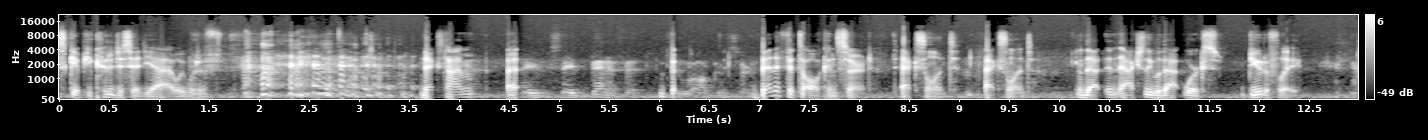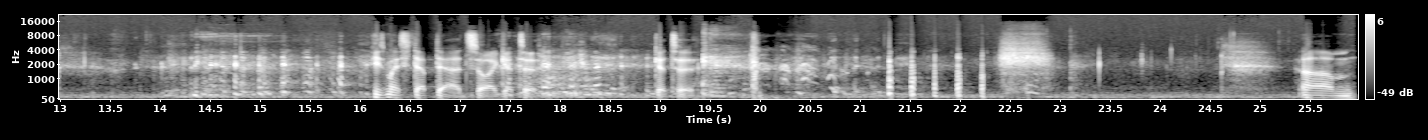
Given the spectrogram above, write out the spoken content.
Skip, you could have just said yeah. We would have. Next time, uh, Say, say benefit to all concerned. benefit to all concerned. Excellent, excellent. That and actually, well, that works beautifully. He's my stepdad, so I get to get to. um,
